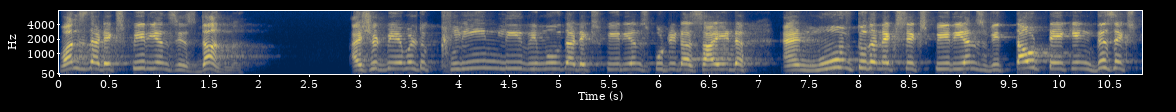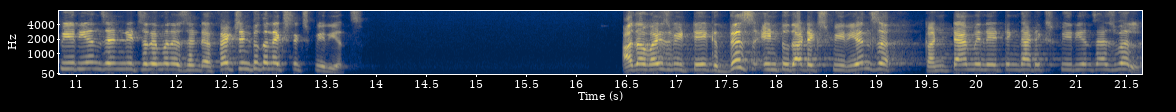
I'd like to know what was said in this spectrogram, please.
Once that experience is done, I should be able to cleanly remove that experience, put it aside, and move to the next experience without taking this experience and its reminiscent effects into the next experience. Otherwise, we take this into that experience, contaminating that experience as well.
